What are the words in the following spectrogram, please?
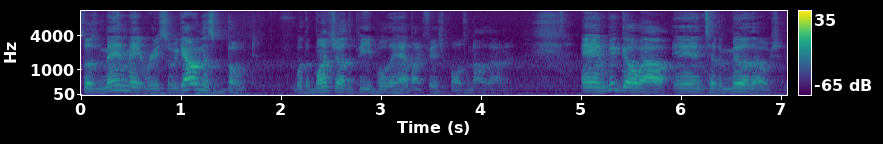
So it was man-made reef. So we got on this boat with a bunch of other people. They had like fish poles and all that on it, and we go out into the middle of the ocean.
